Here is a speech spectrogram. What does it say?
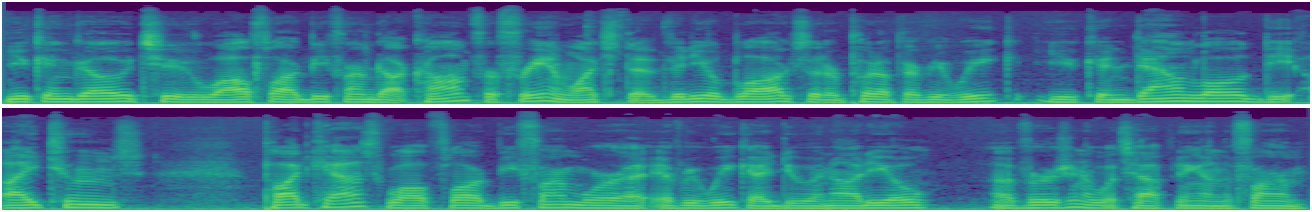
you can go to wildflowerbeefarm.com for free and watch the video blogs that are put up every week. You can download the iTunes podcast, Wildflower Bee Farm, where uh, every week I do an audio uh, version of what's happening on the farm.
